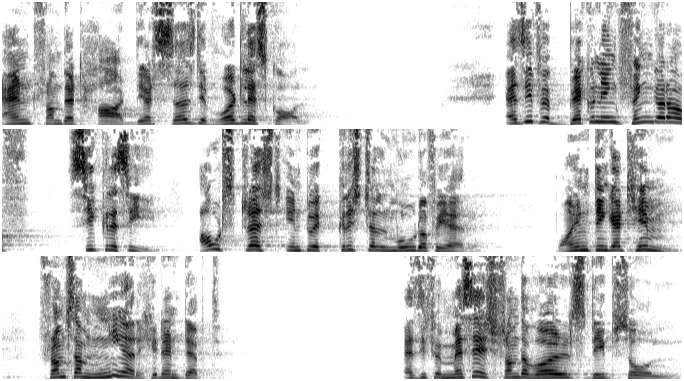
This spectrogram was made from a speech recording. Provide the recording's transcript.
and from that heart there surge a wordless call as if a beckoning finger of secrecy outstretched into a crystal mood of air, pointing at him from some near hidden depth, as if a message from the world's deep soul,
